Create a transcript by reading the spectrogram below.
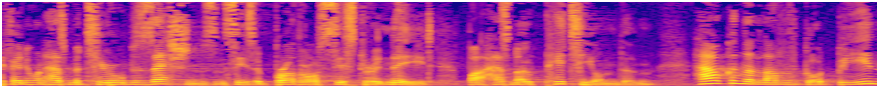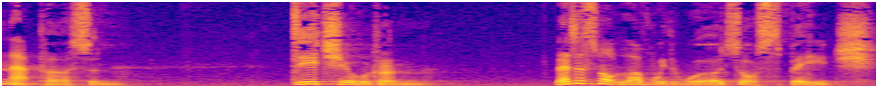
If anyone has material possessions and sees a brother or sister in need but has no pity on them, how can the love of God be in that person? Dear children, let us not love with words or speech,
